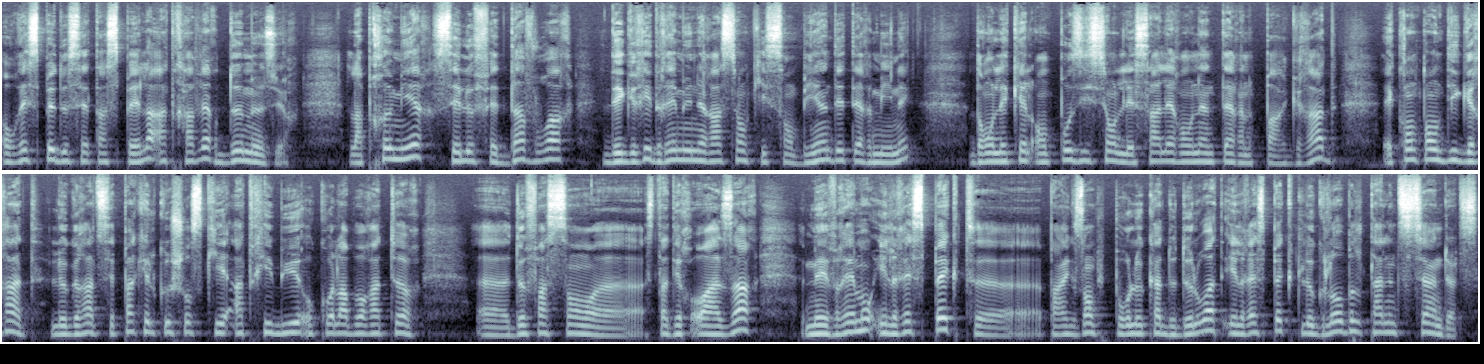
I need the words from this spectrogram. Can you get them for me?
au respect de cet aspect-là à travers deux mesures. La première, c'est le fait d'avoir des grilles de rémunération qui sont bien déterminées, dans lesquelles on positionne les salaires en interne par grade. Et quand on dit grade, le grade, c'est pas quelque chose qui est attribué aux collaborateurs euh, de façon, euh, c'est-à-dire au hasard, mais vraiment, il respecte, euh, par exemple, pour le cas de Deloitte, il respecte le Global Talent Standards,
